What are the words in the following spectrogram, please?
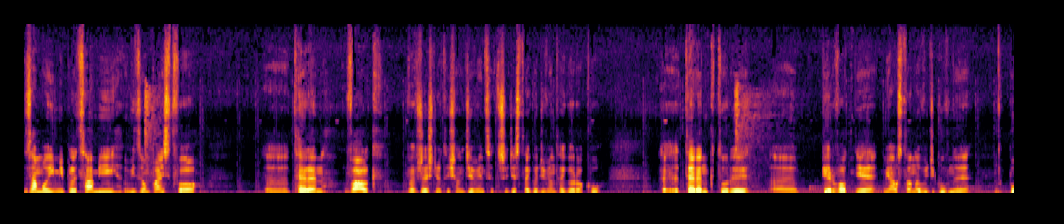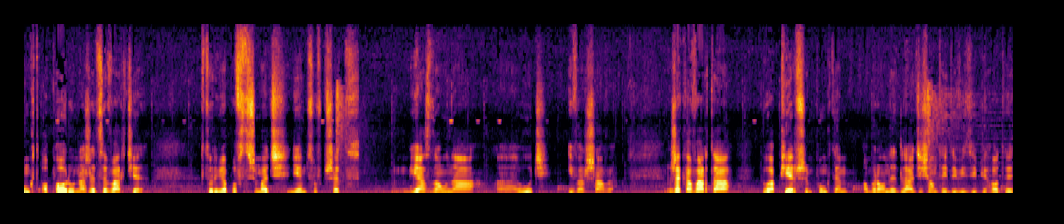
Za moimi plecami widzą Państwo e, teren walk we wrześniu 1939 roku. E, Teren, który e, pierwotnie miał stanowić główny punkt oporu na rzece Warcie, który miał powstrzymać Niemców przed jazdą na Łódź i Warszawę. Rzeka Warta była pierwszym punktem obrony dla 10 Dywizji Piechoty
